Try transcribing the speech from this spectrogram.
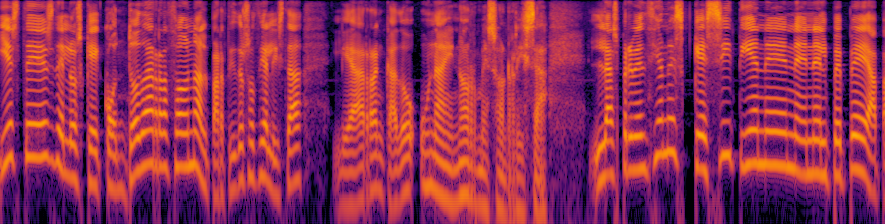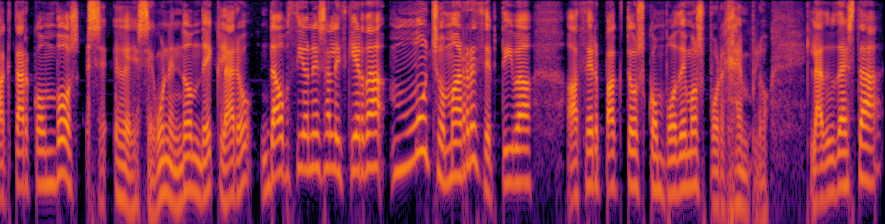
Y este es de los que, con toda razón, al Partido Socialista le ha arrancado una enorme sonrisa. Las prevenciones que sí tienen en el PP a pactar con vos, eh, según en dónde, claro, da opciones a la izquierda mucho más receptiva a hacer pactos con Podemos, por ejemplo. La duda está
